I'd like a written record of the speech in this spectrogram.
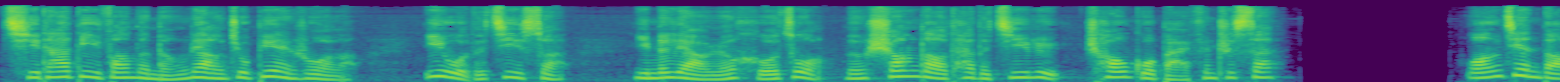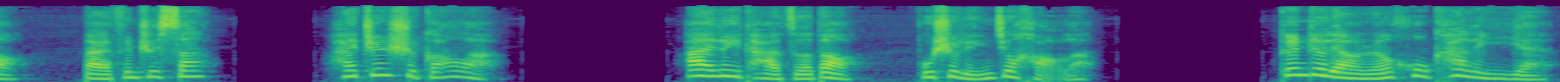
其他地方的能量就变弱了。依我的计算，你们两人合作能伤到他的几率超过百分之三。”王健道：“百分之三，还真是高啊。”艾丽塔则道：“不是零就好了。”跟着两人互看了一眼，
